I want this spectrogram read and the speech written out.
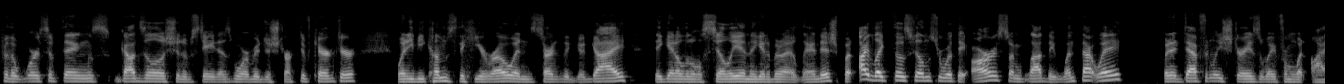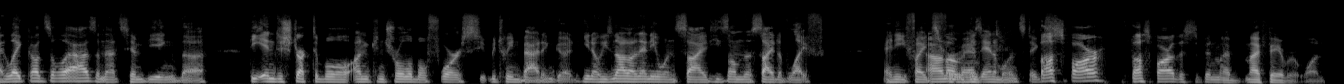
for the worst of things, Godzilla should have stayed as more of a destructive character. When he becomes the hero and started the good guy, they get a little silly and they get a bit outlandish. But I like those films for what they are, so I'm glad they went that way. But it definitely strays away from what I like Godzilla as, and that's him being the the indestructible, uncontrollable force between bad and good. You know, he's not on anyone's side; he's on the side of life, and he fights for know, his animal instincts. Thus far, thus far, this has been my my favorite one.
